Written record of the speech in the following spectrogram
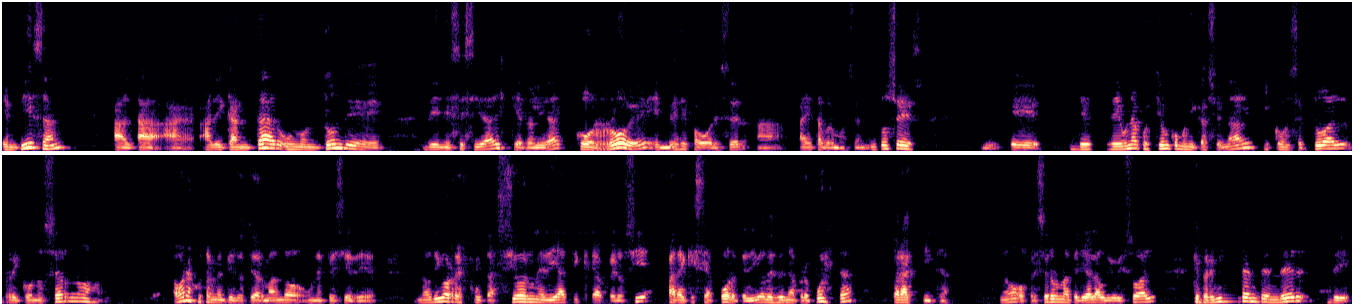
empiezan a, decantar un montón de, necesidades que en realidad corroe en vez de favorecer a, esta promoción. Entonces, eh, desde una cuestión comunicacional y conceptual, reconocernos, ahora justamente yo estoy armando una especie de, no digo refutación mediática, pero sí para que se aporte, digo, desde una propuesta práctica, ¿no? Ofrecer un material audiovisual que permita entender de,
